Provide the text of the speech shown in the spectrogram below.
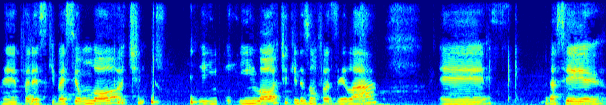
é, parece que vai ser um lote, em, em, lote que eles vão fazer lá, é, para ser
